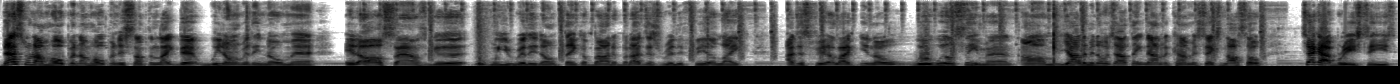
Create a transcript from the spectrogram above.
that's what I'm hoping. I'm hoping it's something like that. We don't really know, man. It all sounds good when you really don't think about it, but I just really feel like I just feel like you know we will see, man. Um, y'all let me know what y'all think down in the comment section. Also, check out Breaze Tees.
